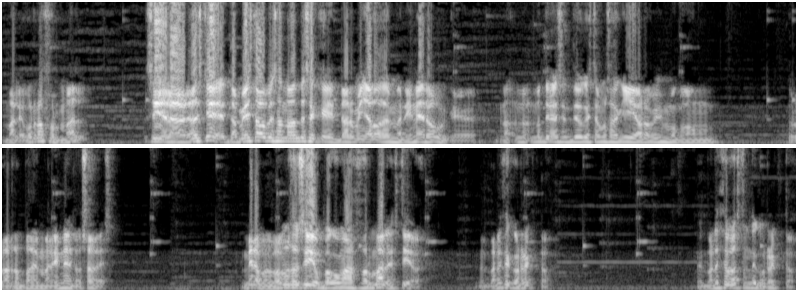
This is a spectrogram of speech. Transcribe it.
Vale, gorra formal. Sí, la verdad es que también estaba pensando antes en que darme ya lo del marinero, porque no, tiene sentido que estemos aquí ahora mismo con, con la ropa de marinero, ¿sabes? Mira, pues vamos así un poco más formales, tío. Me parece correcto. Me parece bastante correcto.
